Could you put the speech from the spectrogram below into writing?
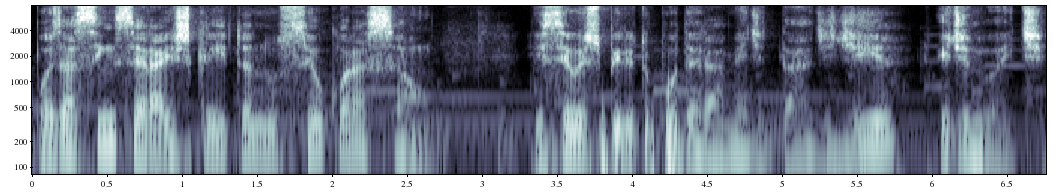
pois assim será escrita no seu coração, e seu espírito poderá meditar de dia e de noite.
